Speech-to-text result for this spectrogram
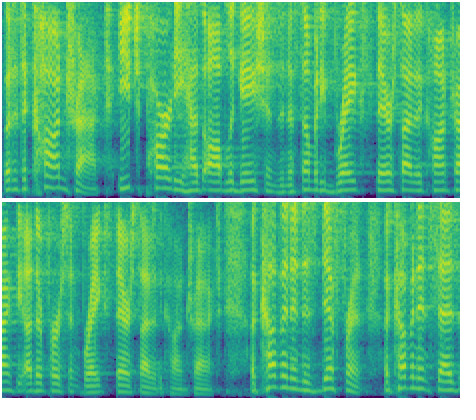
But it's a contract. Each party has obligations, and if somebody breaks their side of the contract, the other person breaks their side of the contract. A covenant is different. A covenant says,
